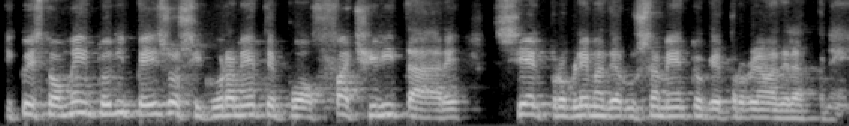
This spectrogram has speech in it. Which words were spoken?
e questo aumento di peso sicuramente può facilitare sia il problema del russamento che il problema dell'apnea.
